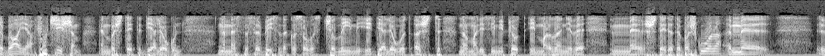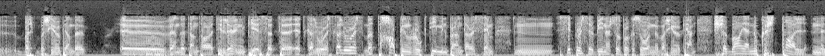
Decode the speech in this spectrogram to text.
SHBA-ja fuqishëm e mbështet dialogun në mes të Serbisë dhe Kosovës. Qëllimi i dialogut është normalizimi i plotë i marrëdhënieve me Shtetet e Bashkuara, me Bashkimin Europian dhe vendet anëtare t'i lëjnë pjesët e të kaluarës të kaluarës dhe të hapin rrugëtimin për anëtarësim si për Serbinë ashtu edhe për Kosovën në Bashkimin Europian. SHBA-ja nuk është palë në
